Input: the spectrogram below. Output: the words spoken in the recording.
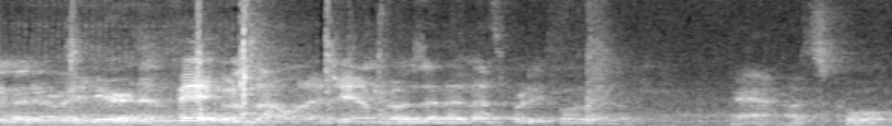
jam in it right here, and that fan goes on when a jam goes in, and that's pretty funny. Yeah, that's cool.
